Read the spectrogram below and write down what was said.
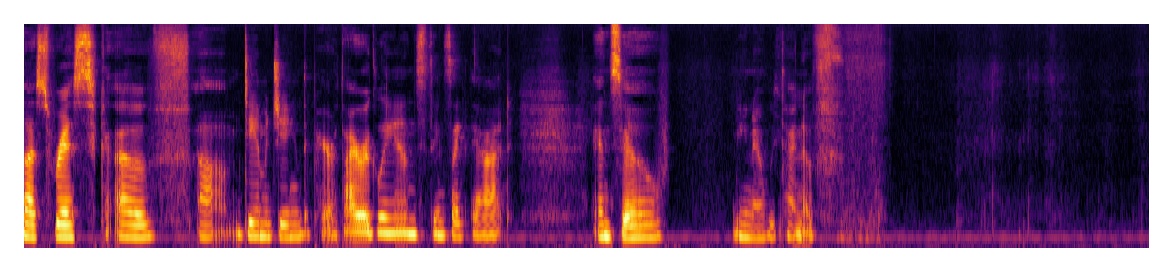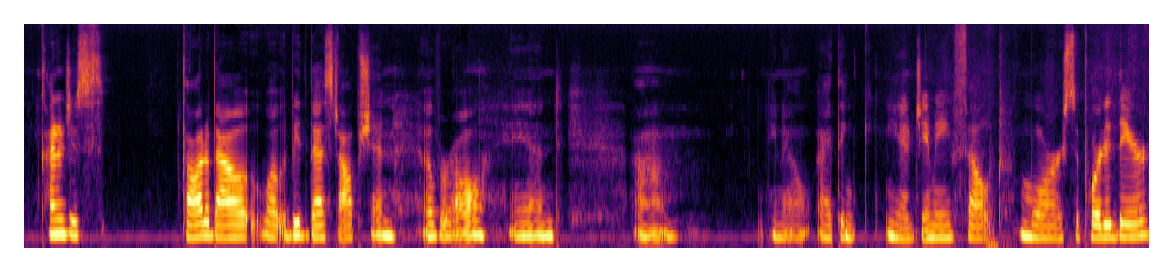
less risk of um, damaging the parathyroid glands, things like that. And so, you know, we kind of kind of just thought about what would be the best option overall. And, um, you know, I think, you know, Jimmy felt more supported there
